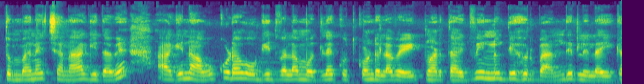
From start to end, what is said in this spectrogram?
ತುಂಬಾ ಚೆನ್ನಾಗಿದ್ದಾವೆ ಹಾಗೆ ನಾವು ಕೂಡ ಹೋಗಿದ್ವಲ್ಲ, ಮೊದಲೇ ಕೂತ್ಕೊಂಡೆಲ್ಲ ವೆಯ್ಟ್ ಮಾಡ್ತಾ ಇದ್ವಿ. ಇನ್ನೂ ದೇವ್ರು ಬಂದಿರಲಿಲ್ಲ ಈಗ.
